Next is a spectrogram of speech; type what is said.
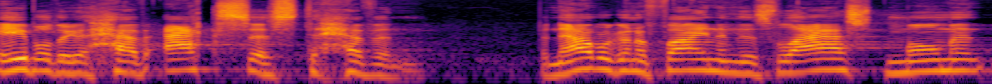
able to have access to heaven. But now we're going to find in this last moment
